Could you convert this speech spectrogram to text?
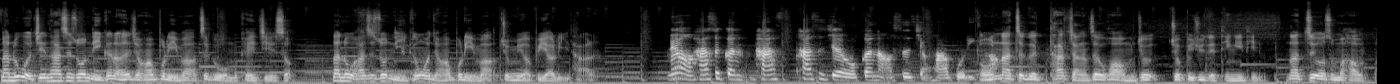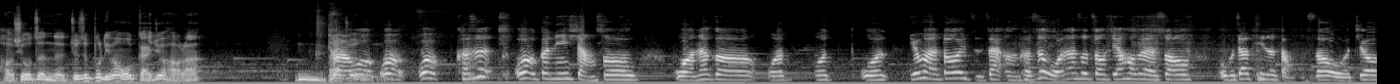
那如果今天他是说你跟老师讲话不礼貌，这个我们可以接受。那如果他是说你跟我讲话不礼貌，就没有必要理他了。没有，他是跟他他是觉得我跟老师讲话不礼貌。哦，那这个他讲的这个话，我们就就必须得听一听。那这有什么好好修正的？就是不礼貌，我改就好了。嗯，对啊，我我我，可是我有跟你讲说，我那个我我我原本都一直在嗯，可是我那时候中间后面的时候，我比较听得懂的时候，我就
